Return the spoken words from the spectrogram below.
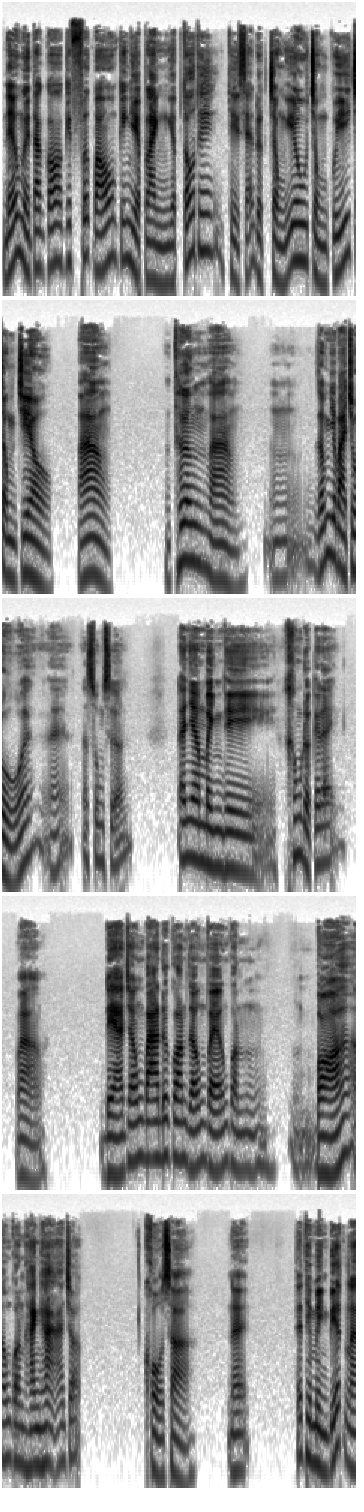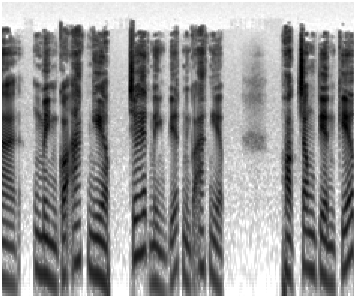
Nếu người ta có cái phước báu cái nghiệp lành nghiệp tốt ấy thì sẽ được chồng yêu chồng quý chồng chiều vào thương và ừ, giống như bà chủ ấy đấy, nó sung sướng. Đây nhà mình thì không được cái đấy và đẻ cho ông ba đứa con rồi ông về ông còn bỏ ông còn hành hạ cho khổ sở. Đấy. Thế thì mình biết là mình có ác nghiệp trước hết mình biết mình có ác nghiệp. Hoặc trong tiền kiếp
